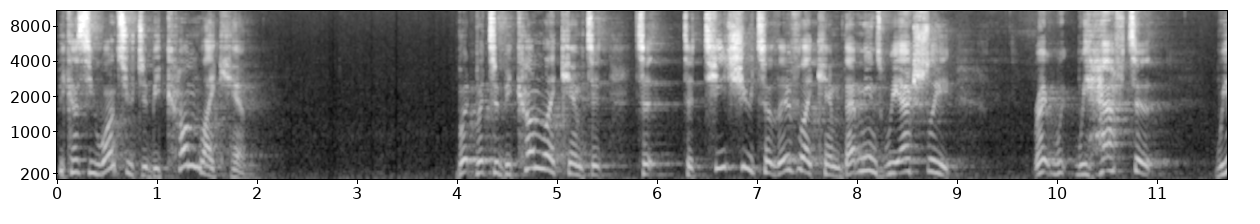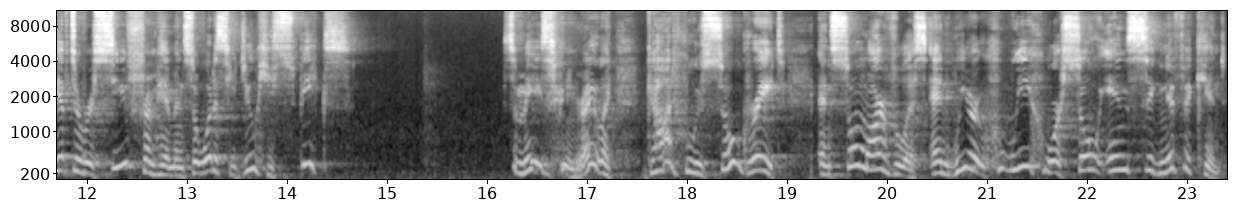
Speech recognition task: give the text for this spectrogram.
because he wants you to become like him. But, but to become like him, to, to, to teach you to live like him, that means we actually, right, we, we, have to, we have to receive from him. And so what does he do? He speaks. It's amazing, right? Like God, who is so great and so marvelous, and we are we who are so insignificant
